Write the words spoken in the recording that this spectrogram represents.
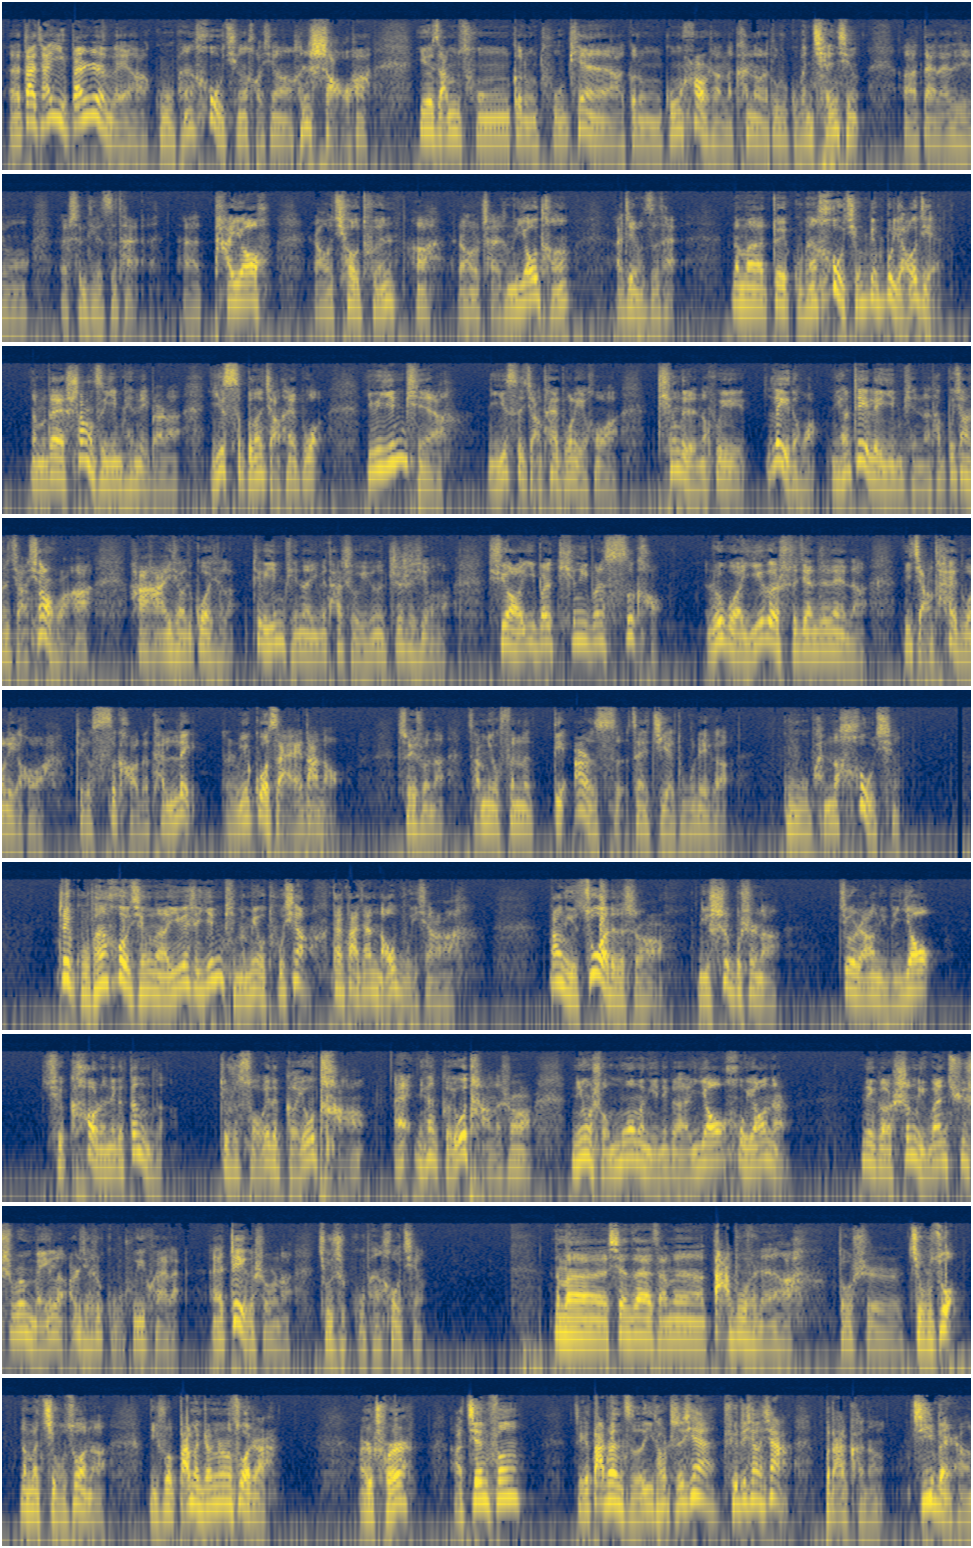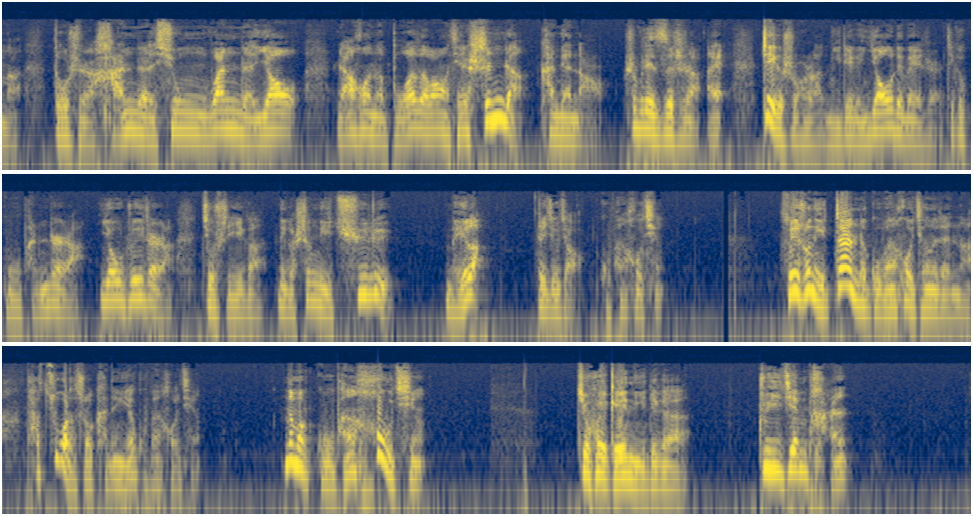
呃，大家一般认为啊，骨盆后倾好像很少哈，因为咱们从各种图片啊、各种公号上呢看到的都是骨盆前倾啊带来的这种呃身体的姿态，呃塌腰，然后翘臀啊，然后产生的腰疼啊这种姿态。那么对骨盆后倾并不了解。那么在上次音频里边呢，一次不能讲太多，因为音频啊，你一次讲太多了以后啊。听的人呢会累得慌。你像这类音频呢，它不像是讲笑话啊，哈哈一笑就过去了。这个音频呢，因为它是有一定的知识性嘛，需要一边听一边思考。如果一个时间之内呢，你讲太多了以后啊，这个思考的太累，容易过载大脑。所以说呢，咱们又分了第二次再解读这个骨盆的后倾。这骨盆后倾呢，因为是音频嘛，没有图像，但大家脑补一下啊，当你坐着的时候。你是不是呢？就让你的腰去靠着那个凳子，就是所谓的葛优躺。哎，你看葛优躺的时候，你用手摸摸你那个腰后腰那儿，那个生理弯曲是不是没了？而且是鼓出一块来。哎，这个时候呢，就是骨盆后倾。那么现在咱们大部分人啊都是久坐。那么久坐呢，你说板板正正坐这儿，耳垂啊肩峰。这个大转子一条直线垂直向下不大可能，基本上呢都是含着胸弯着腰，然后呢脖子往往前伸着看电脑，是不是这姿势啊？哎，这个时候呢，你这个腰的位置，这个骨盆这儿啊，腰椎这儿啊，就是一个那个生理曲率没了，这就叫骨盆后倾。所以说，你站着骨盆后倾的人呢，他坐着的时候肯定也骨盆后倾。那么骨盆后倾。就会给你这个椎间盘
